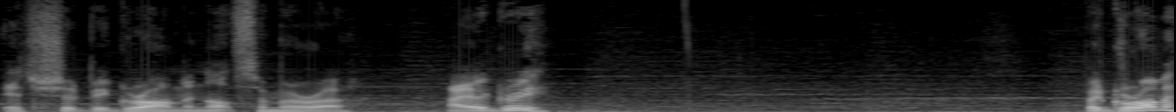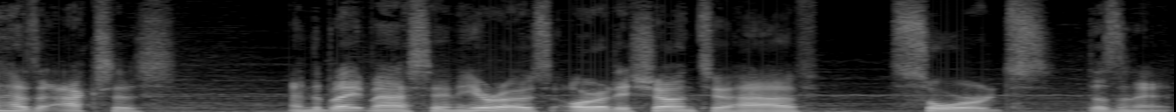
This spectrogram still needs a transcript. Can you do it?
it should be Grom and not Samura. I agree. But Grom has axes, and the Blade Master in Heroes already shown to have swords, doesn't it?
